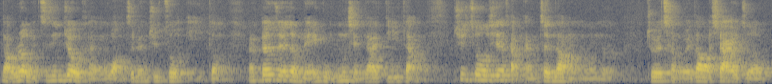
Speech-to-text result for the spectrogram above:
那我认为资金就有可能往这边去做移动。那跟随着美股目前在低档去做一些反弹震荡的时候呢，就会成为到下一周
